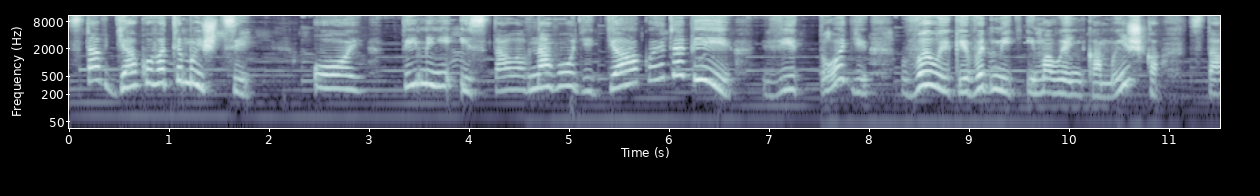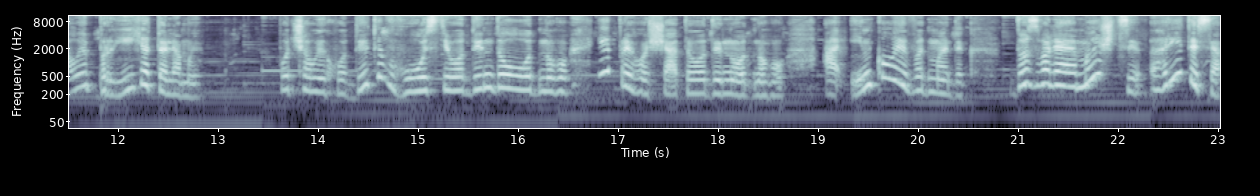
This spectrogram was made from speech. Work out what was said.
став дякувати мишці. Ой, ти мені і стала в нагоді. Дякую тобі. Відтоді великий ведмідь і маленька мишка стали приятелями. Почали ходити в гості один до одного і пригощати один одного. А інколи ведмедик дозволяє мишці грітися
